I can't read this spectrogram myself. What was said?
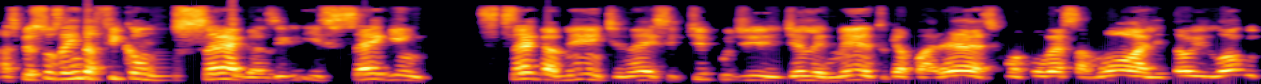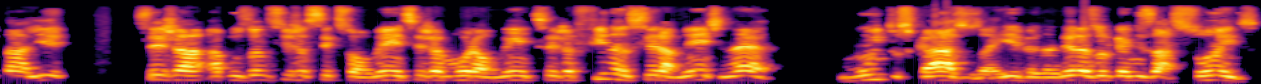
as pessoas ainda ficam cegas e, e seguem cegamente né, esse tipo de, de elemento que aparece, uma conversa mole e tal, e logo está ali, seja abusando, seja sexualmente, seja moralmente, seja financeiramente, né? Muitos casos aí, verdadeiras organizações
